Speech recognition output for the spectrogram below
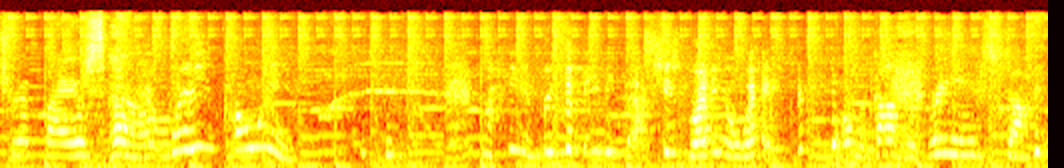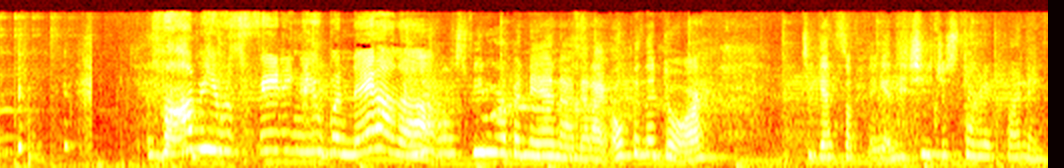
trip by herself. Where are you going? Ryan, bring the baby back. She's running away. Oh my god, we're bringing stuff. Mommy was feeding you I, know, banana. I was feeding her banana and then I opened the door to get something and then she just started running.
